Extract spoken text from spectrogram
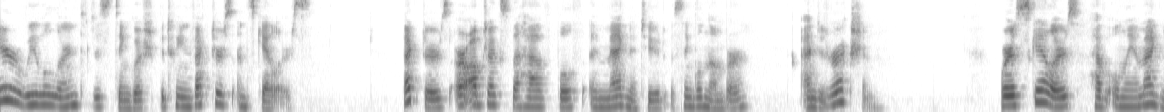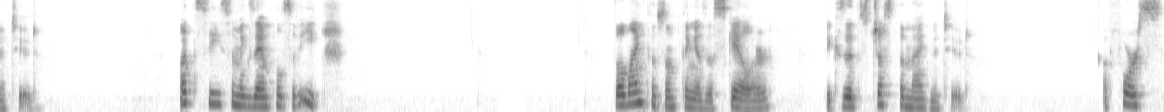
Here we will learn to distinguish between vectors and scalars. Vectors are objects that have both a magnitude, a single number, and a direction, whereas scalars have only a magnitude. Let's see some examples of each. The length of something is a scalar because it's just the magnitude. A force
